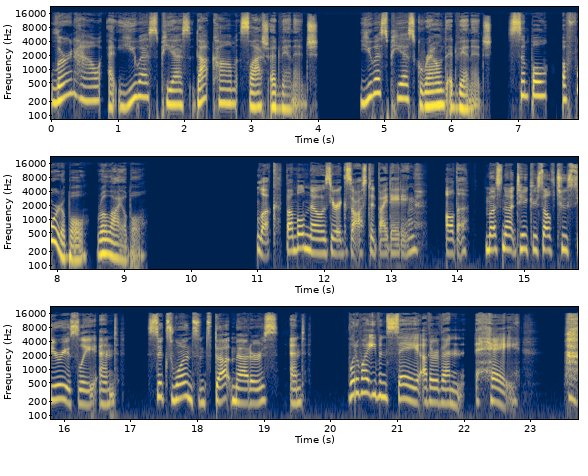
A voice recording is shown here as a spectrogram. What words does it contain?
Learn how at usps.com/advantage. USPS Ground Advantage: simple, affordable, reliable. Look, Bumble knows you're exhausted by dating. All the must not take yourself too seriously and 6 1 since that matters. And what do I even say other than hey?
